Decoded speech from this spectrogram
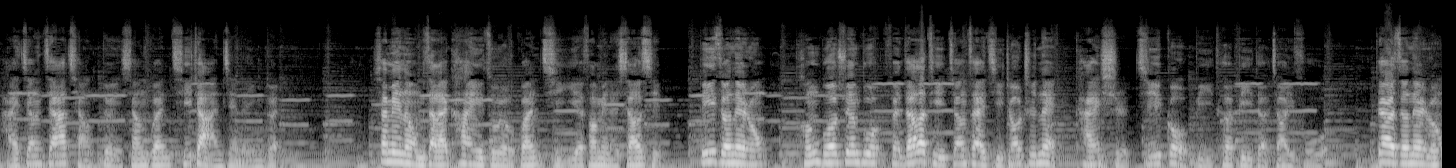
还将加强对相关欺诈案件的应对。下面呢，我们再来看一组有关企业方面的消息。第一则内容，彭博宣布，Fidelity 将在几周之内开始机构比特币的交易服务。第二则内容。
